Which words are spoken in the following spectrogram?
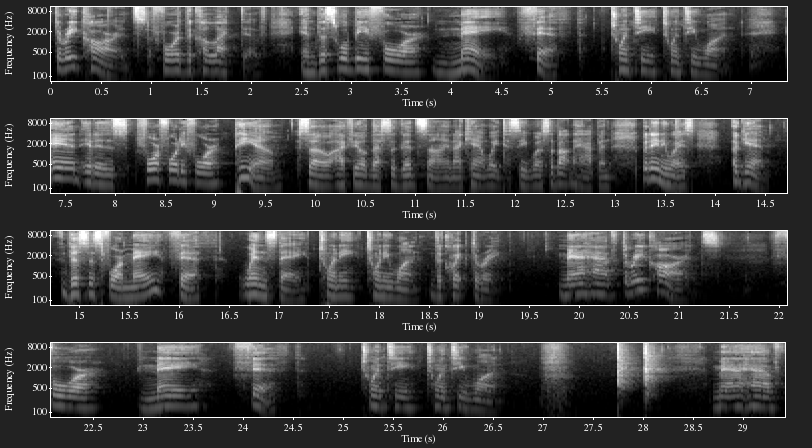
three cards for the collective, and this will be for May 5th, 2021. And it is 4:44 p.m., so I feel that's a good sign. I can't wait to see what's about to happen. But anyways, again, this is for May 5th, Wednesday, 2021, the quick 3. May I have three cards for May 5th, 2021? May I have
